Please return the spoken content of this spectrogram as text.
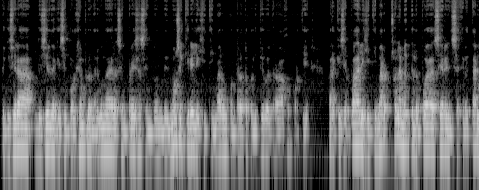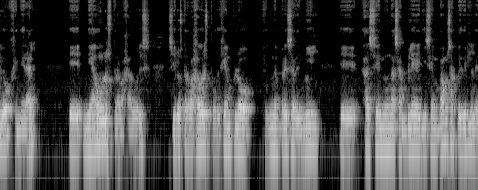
Te quisiera decir de que si, por ejemplo, en alguna de las empresas en donde no se quiere legitimar un contrato colectivo de trabajo, porque para que se pueda legitimar solamente lo puede hacer el secretario general, eh, ni aún los trabajadores. Si los trabajadores, por ejemplo, en una empresa de mil eh, hacen una asamblea y dicen, vamos a pedirle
